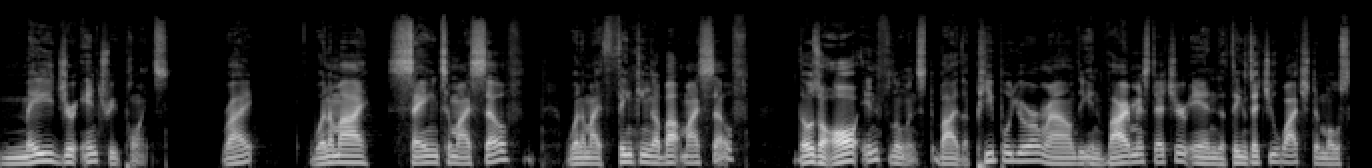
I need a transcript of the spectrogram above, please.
major entry points, right? What am I saying to myself? What am I thinking about myself? Those are all influenced by the people you're around, the environments that you're in, the things that you watch the most,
